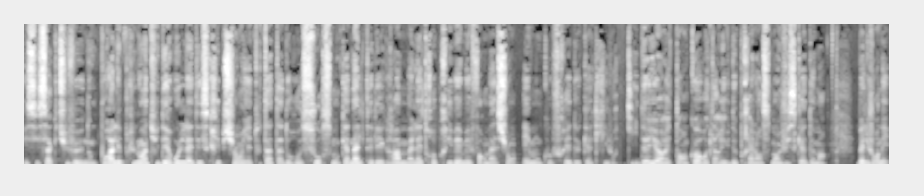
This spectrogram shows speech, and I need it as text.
Et c'est ça que tu veux. Donc pour aller plus loin, tu déroules la description, il y a tout un tas de ressources, mon canal Telegram, ma lettre privée, mes formations et mon coffret de 4 livres, qui d'ailleurs est encore au tarif de pré-lancement jusqu'à demain. Belle journée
